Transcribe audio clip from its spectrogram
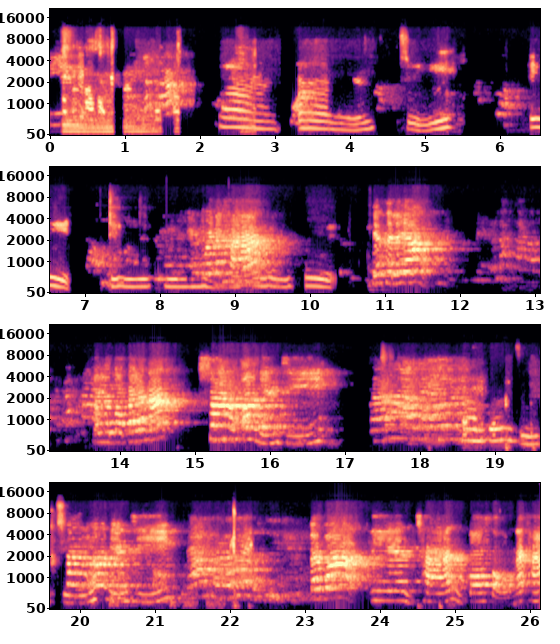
นี้เจ็ดขวบ ห้องอ่านสีติดดื้อคุณคือ เขียนเสร็จหรือยัง ประโยคต่อไปแล้วนะ上二年级ห้องอ่านสี 上二年级แปลว่า เรียนชั้นป .2 นะคะ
